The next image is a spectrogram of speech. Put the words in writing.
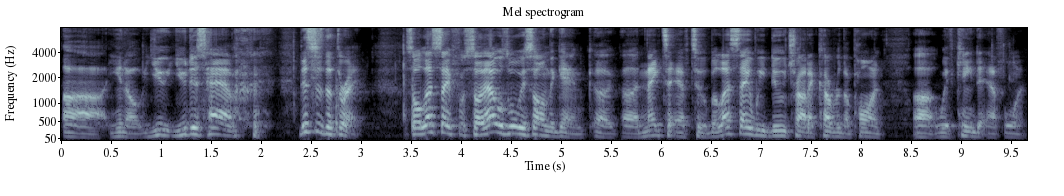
uh, you know, you, you just have, this is the threat. So let's say, for, so that was what we saw in the game, uh, uh, knight to f2. But let's say we do try to cover the pawn uh, with king to f1.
